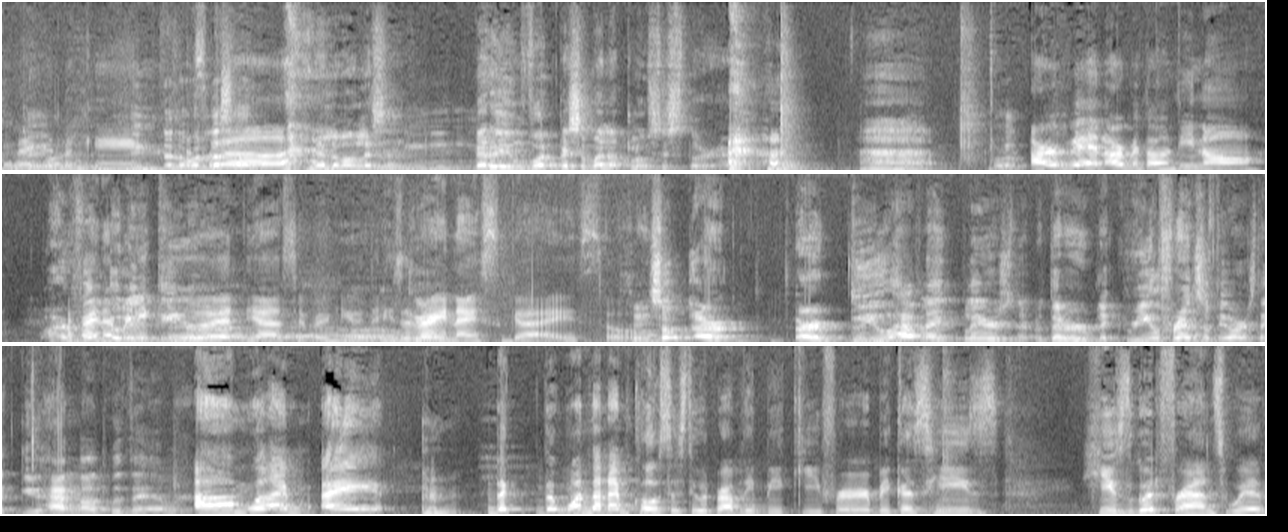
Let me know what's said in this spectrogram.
Very good looking. Okay, dalawang as well. Dalawang La Salle. Pero yung Von Pessumal ang closest store. ha? Arvin, Arvin Tolentino. I Arvin find him really cute. ah. Yeah, super cute. And he's a very nice guy. So, Okay, so are are do you have like players that that are like real friends of yours? Like you hang out with them? Or? um, well, I'm I the the one that I'm closest to would probably be Kiefer because Mm-hmm. he's he's good friends with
